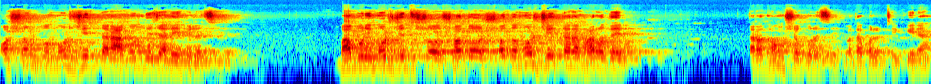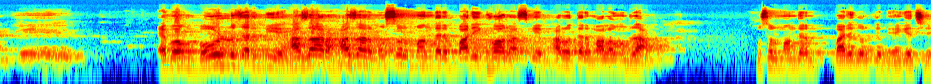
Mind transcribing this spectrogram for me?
অসংখ্য মসজিদ তারা আগুন দিয়ে জ্বালিয়ে ফেলেছে। বাবুরি মসজিদ শত শত মসজিদ তারা ভারতের তারা ধ্বংস করেছে, কথা বলেন ঠিক কিনা? এবং বোল্ডোজার দিয়ে হাজার হাজার মুসলমানদের বাড়িঘর আজকে ভারতের মালাউনরা মুসলমানদের বাড়িঘরকে ভেঙেছে।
